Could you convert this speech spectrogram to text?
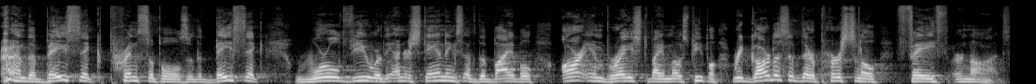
the basic principles or the basic worldview or the understandings of the Bible are embraced by most people, regardless of their personal faith or not.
